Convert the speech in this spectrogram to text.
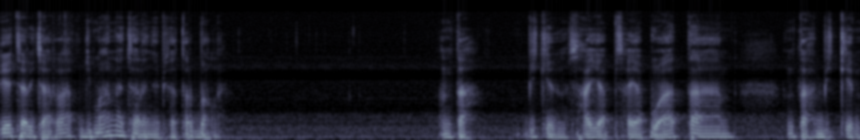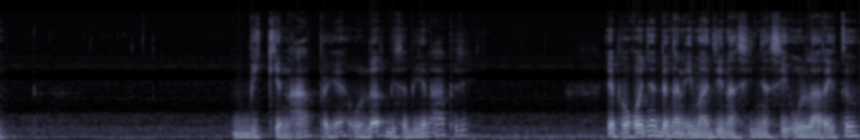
dia cari cara gimana caranya bisa terbang. Entah bikin sayap-sayap buatan entah bikin bikin apa ya ular bisa bikin apa sih? Ya pokoknya dengan imajinasinya si ular itu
